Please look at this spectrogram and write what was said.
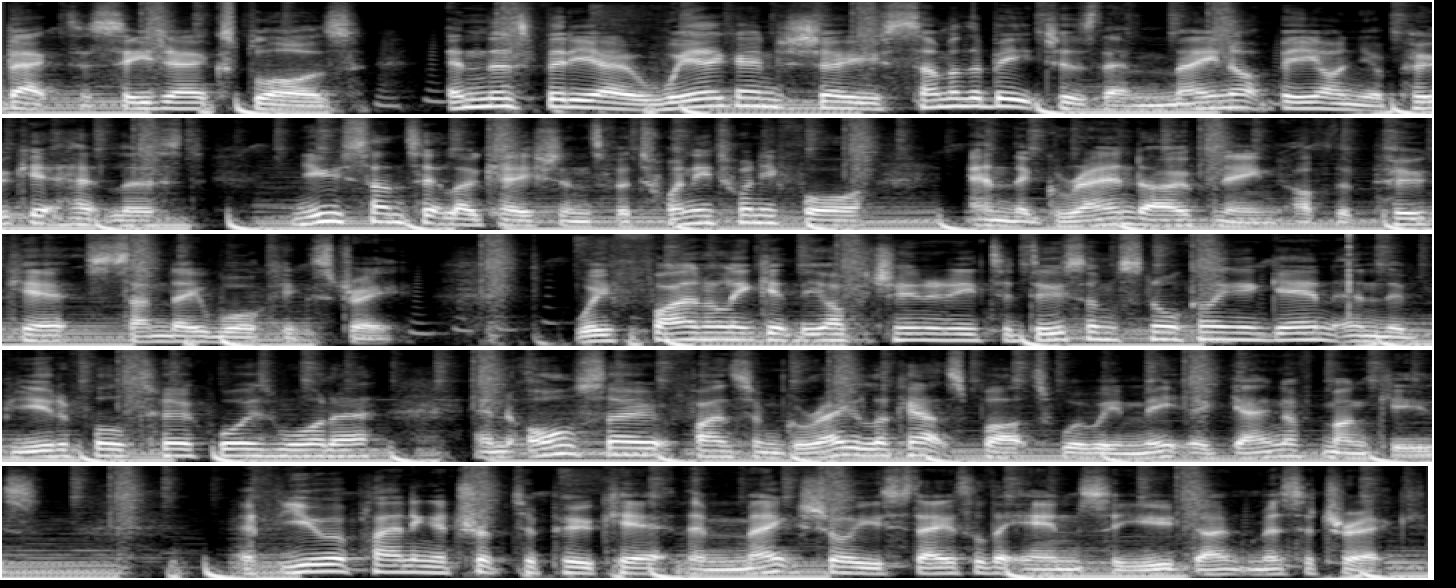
back to CJ Explores. In this video, we are going to show you some of the beaches that may not be on your Phuket hit list, new sunset locations for 2024, and the grand opening of the Phuket Sunday Walking Street. We finally get the opportunity to do some snorkeling again in the beautiful turquoise water and also find some great lookout spots where we meet a gang of monkeys. If you are planning a trip to Phuket, then make sure you stay till the end so you don't miss a trick.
